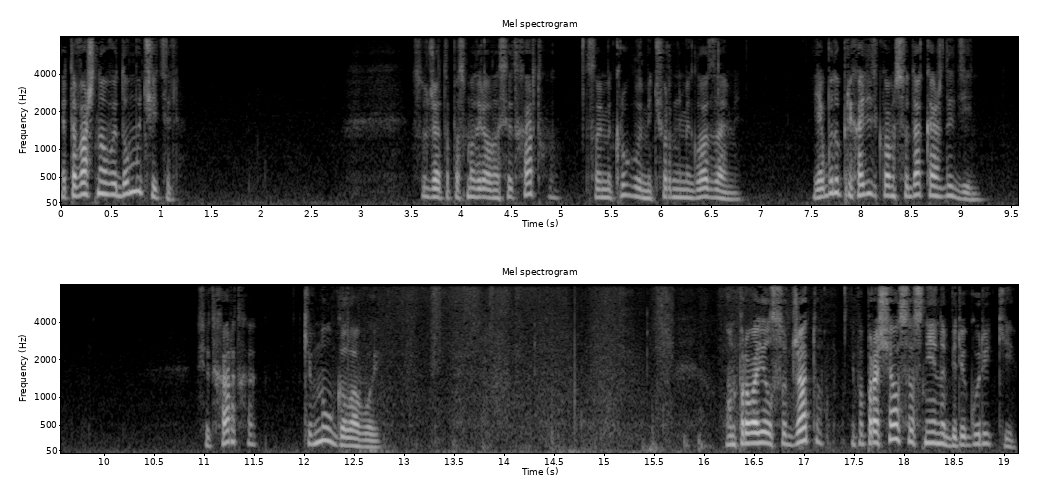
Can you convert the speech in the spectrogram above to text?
«Это ваш новый дом, учитель?» Суджата посмотрел на Сидхартху своими круглыми черными глазами. «Я буду приходить к вам сюда каждый день». Сидхартха кивнул головой. Он проводил Суджату и попрощался с ней на берегу реки.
